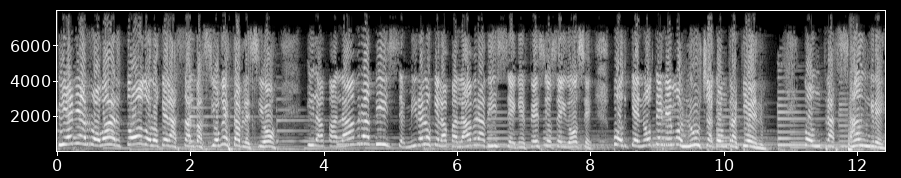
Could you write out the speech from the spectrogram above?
viene a robar todo lo que la salvación estableció. Y la palabra dice, mire lo que la palabra dice en Efesios 6:12, porque no tenemos lucha contra quién contra sangre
